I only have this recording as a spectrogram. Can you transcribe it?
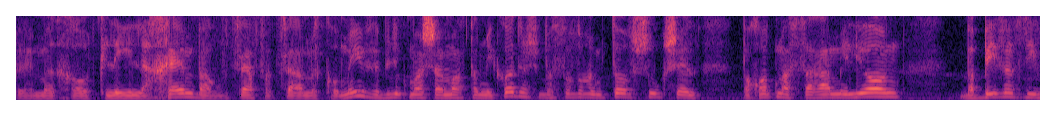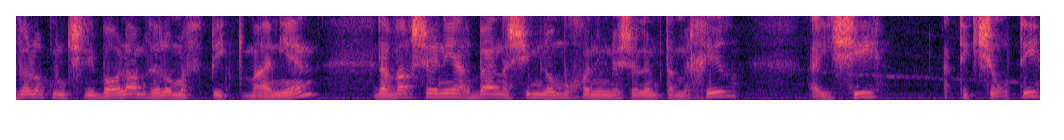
במרכאות, להילחם בערוצי הפצה המקומיים, זה בדיוק מה שאמרת מקודם, שבסוף אומרים, טוב, שוק של פחות מעשרה מיליון, בביזנס דיבלופמנט שלי בעולם זה לא מספיק מעניין. דבר שני, הרבה אנשים לא מוכנים לשלם את המחיר האישי, התקשורתי.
